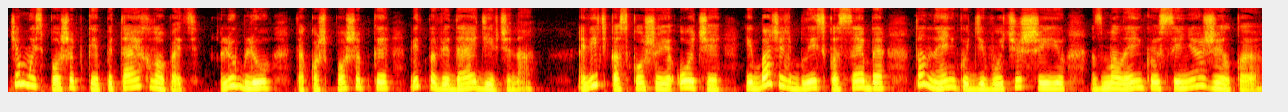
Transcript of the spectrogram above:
Чомусь пошепки питає хлопець. Люблю, також пошепки відповідає дівчина. Вітька скошує очі і бачить близько себе тоненьку дівочу шию з маленькою синьою жилкою.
